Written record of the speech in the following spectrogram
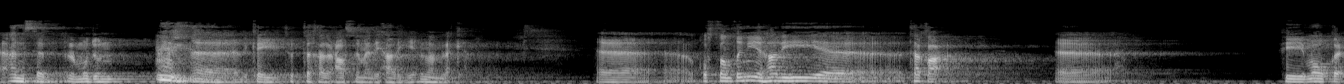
أنسب المدن آه، لكي تتخذ عاصمة لهذه المملكة. القسطنطينية هذه آه، تقع آه، في موقع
